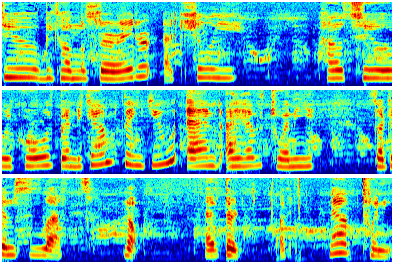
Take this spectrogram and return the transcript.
to become a star rider, actually how to record with Bandicam, thank you. And I have 20 seconds left. No, I have 30. Okay, now 20.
